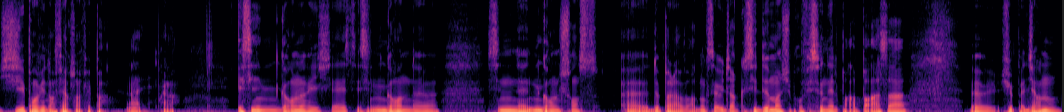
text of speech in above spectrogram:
si pas envie d'en faire, j'en fais pas. Ouais. Voilà. Et c'est une grande richesse et c'est une grande c'est une, une grande chance euh, de pas l'avoir. Donc ça veut dire que si demain je suis professionnel par rapport à ça, euh, je vais pas dire non,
